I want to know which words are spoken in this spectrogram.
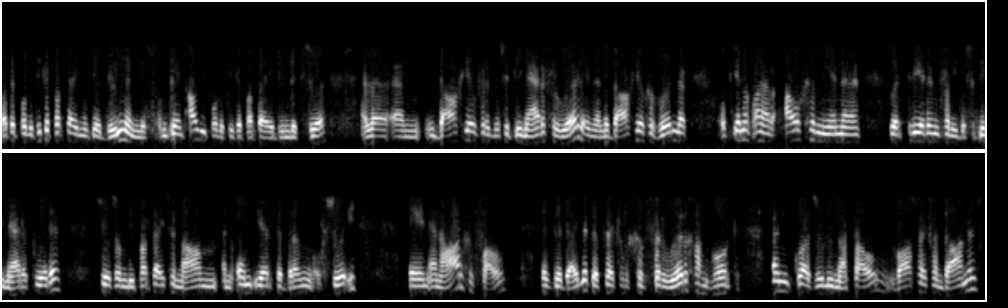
wat 'n politieke party met jou doen en dis omtrent al die politieke partye doen dit so. Hulle ehm um, daag jou vir 'n dissiplinêre verhoor en hulle daag jou gewoonlik op een of ander algemene oortreding van die dissiplinêre kode soos om die party se naam in oneer te bring of so iets. En in haar geval is dit duidelik dat sy ver verhoor gaan word in KwaZulu-Natal waar sy vandaan is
